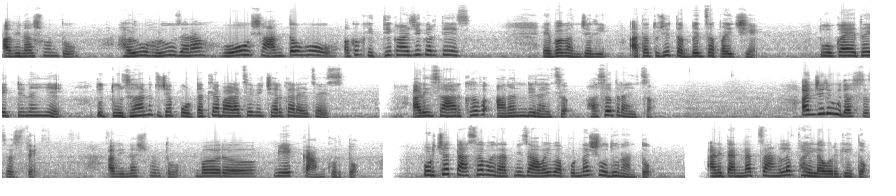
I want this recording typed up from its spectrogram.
अविनाश म्हणतो हळूहळू जरा हो शांत हो. अगं किती काळजी करतेस. हे बघ अंजली आता तुझी तब्येत जपायची आहे. तू काय आता एकटी नाही आहे तू तुझा आणि तुझ्या पोटातल्या बाळाचा विचार करायचा आहेस. आणि सारखं आनंदी राहायचं हसत राहायचं. अंजली उदासच असते. अविनाश म्हणतो बरं मी एक काम करतो. पुढच्या तासाभरात मी जावई बापूंना शोधून आणतो आणि त्यांना चांगलं फैलावर घेतो.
